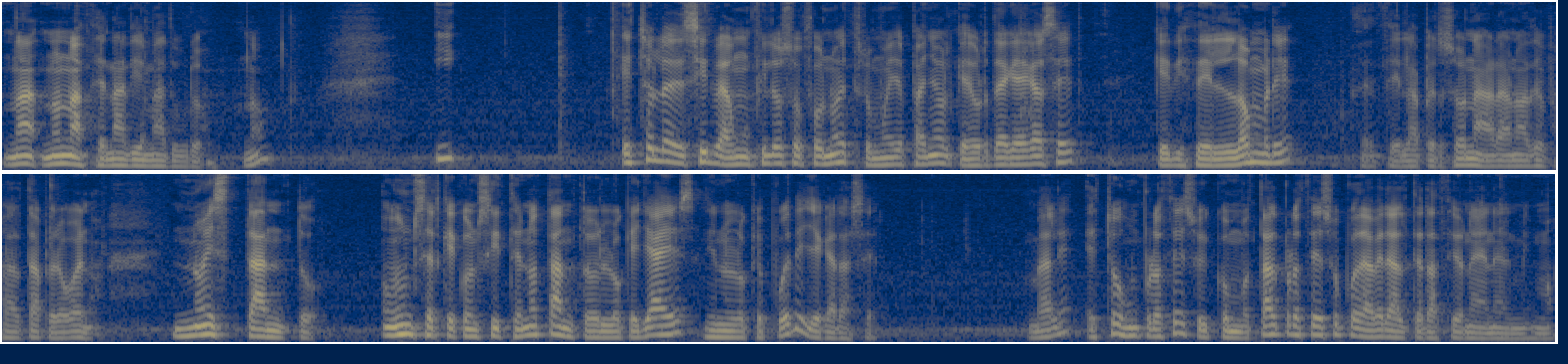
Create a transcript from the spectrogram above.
no, no nace nadie maduro. ¿no? Esto le sirve a un filósofo nuestro muy español, que es Ortega y que dice el hombre, es la persona, ahora no hace falta, pero bueno, no es tanto, un ser que consiste no tanto en lo que ya es, sino en lo que puede llegar a ser. ¿Vale? Esto es un proceso y como tal proceso puede haber alteraciones en el mismo.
